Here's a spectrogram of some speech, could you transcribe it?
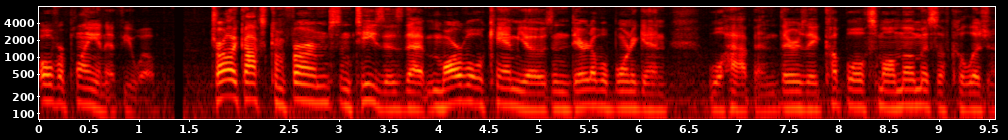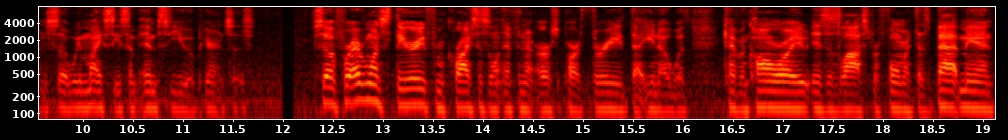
overplaying, if you will. Charlie Cox confirms and teases that Marvel cameos in Daredevil Born Again will happen. There's a couple of small moments of collision, so we might see some MCU appearances. So for everyone's theory from Crisis on Infinite Earths Part 3 that, you know, with Kevin Conroy is his last performance as Batman.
